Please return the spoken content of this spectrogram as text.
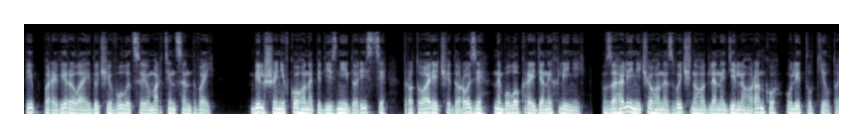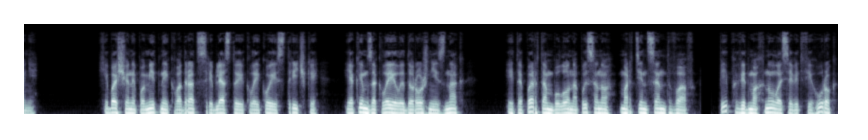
Піп перевірила, йдучи вулицею Мартінсендвей. Більше ні в кого на під'їзній доріжці, тротуарі чи дорозі не було крейдяних ліній, взагалі нічого незвичного для недільного ранку у Літл Кілтоні. Хіба що непомітний квадрат сріблястої клейкої стрічки, яким заклеїли дорожній знак, і тепер там було написано Мартінсент Вав. Піп відмахнулася від фігурок,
